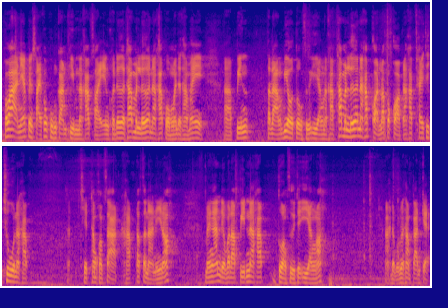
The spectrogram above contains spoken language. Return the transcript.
เพราะว่าอันนี้เป็นสายควบคุมการพิมพ์นะครับ สาย encoder ถ้ามันเลอะนะครับผมมันจะทำให้ปริ้นตารางเบี้ยวตัวหนังสือเอียงนะครับ ถ้ามันเลอะนะครับก่อนเราประกอบนะครับ ใช้ทิชชู่นะครับ เช็ดทำความสะอาดนะครับ ลักษณะนี้เนาะไม่งั้นเดี๋ยวเวลาปริ้นนะครับ ตัวหนังสือจะเอียงเนาะอะเดี๋ยวผมจะทำการแกะ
